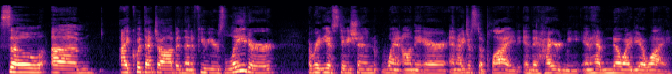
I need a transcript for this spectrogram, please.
So um, I quit that job, and then a few years later, a radio station went on the air, and I just applied, and they hired me, and I have no idea why.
